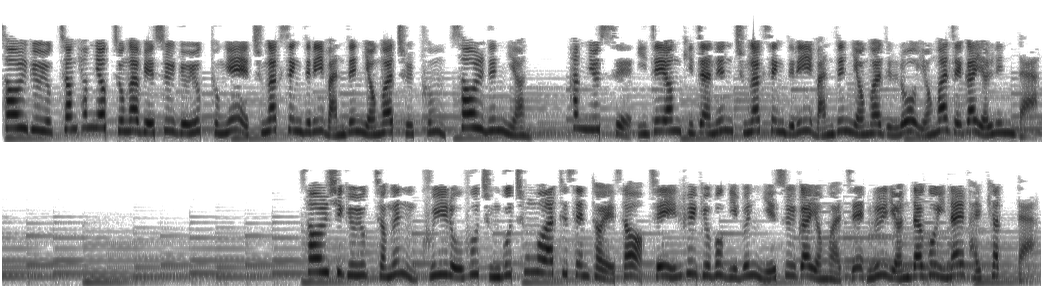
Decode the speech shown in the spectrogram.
서울교육청 협력종합예술교육 통해 중학생들이 만든 영화 출품 서울는 연. 합뉴스 이재영 기자는 중학생들이 만든 영화들로 영화제가 열린다. 서울시 교육청은 9일 오후 중구 충무아트센터에서 제1회 교복 입은 예술가 영화제를 연다고 이날 밝혔다.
